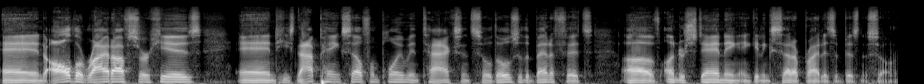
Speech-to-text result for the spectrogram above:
and all the write-offs are his and he's not paying self-employment tax and so those are the benefits of understanding and getting set up right as a business owner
